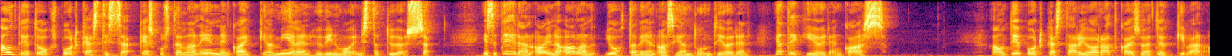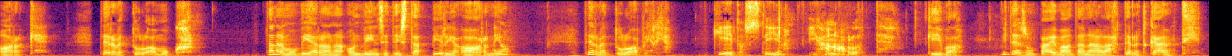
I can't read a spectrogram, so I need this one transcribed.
Auntie Talks podcastissa keskustellaan ennen kaikkea mielen hyvinvoinnista työssä, ja se tehdään aina alan johtavien asiantuntijoiden ja tekijöiden kanssa. Auntie podcast tarjoaa ratkaisuja tökkivään arkeen. Tervetuloa mukaan. Tänään mun vieraana on Vincentistä Pirja Aarnio. Tervetuloa Pirja. Kiitos Tiina. Ihana olla täällä. Kiva. Miten sun päivä on tänään lähtenyt käyntiin?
